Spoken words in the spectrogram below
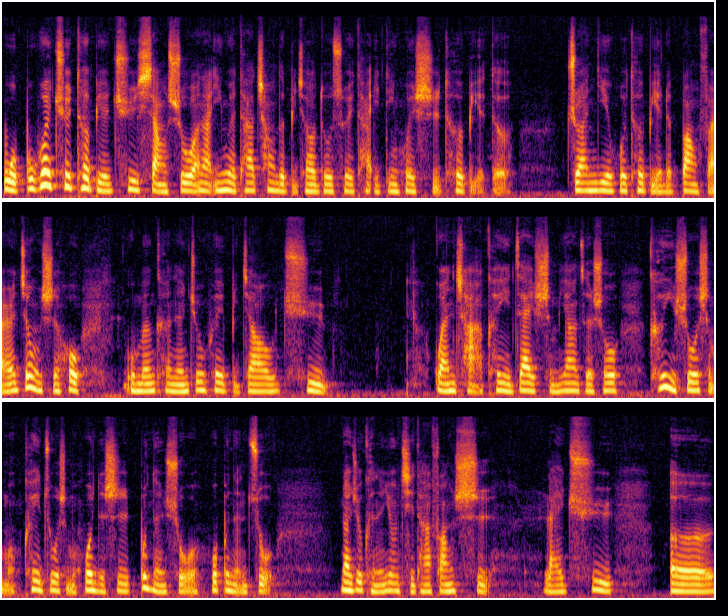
我不会去特别去想说，那因为他唱的比较多，所以他一定会是特别的专业或特别的棒。反而这种时候。我们可能就会比较去观察，可以在什么样子的时候可以说什么，可以做什么，或者是不能说或不能做，那就可能用其他方式来去呃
